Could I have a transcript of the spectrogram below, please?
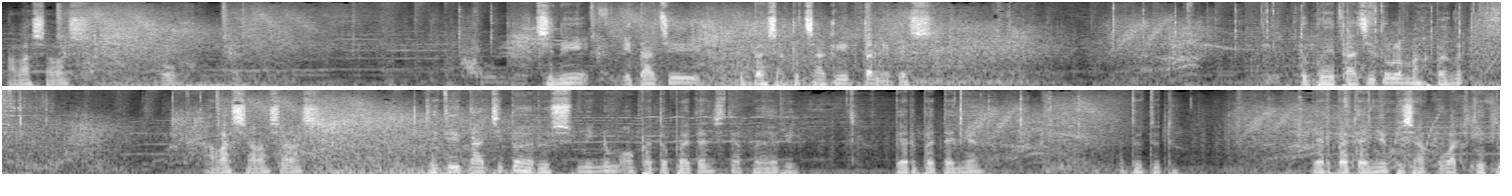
Awas, awas. Oh. Sini Itachi udah sakit-sakitan ya, guys. Tubuh Itachi tuh lemah banget. Awas, awas, awas. Jadi Itachi tuh harus minum obat-obatan setiap hari biar badannya aduh tuh, biar badannya bisa kuat gitu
